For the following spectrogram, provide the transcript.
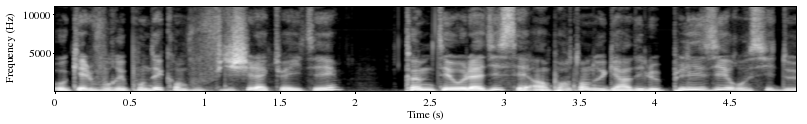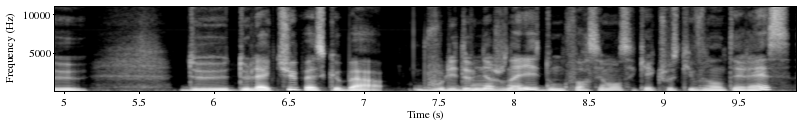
auxquelles vous répondez quand vous fichez l'actualité. Comme Théo l'a dit, c'est important de garder le plaisir aussi de, de, de l'actu, parce que bah, vous voulez devenir journaliste, donc forcément, c'est quelque chose qui vous intéresse.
